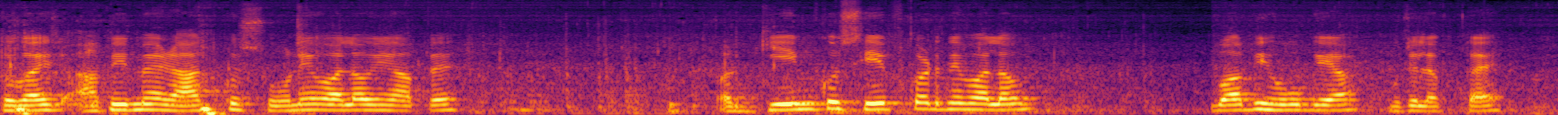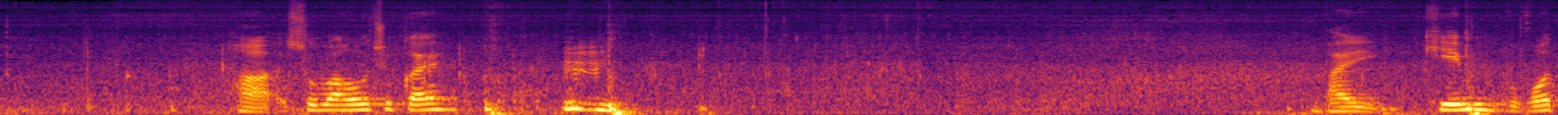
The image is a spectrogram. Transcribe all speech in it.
तो गाइज़ अभी मैं रात को सोने वाला हूँ यहाँ पे और गेम को सेव करने वाला हूँ। वह भी हो गया, मुझे लगता है। हाँ सुबह हो चुका है। भाई, गेम बहुत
